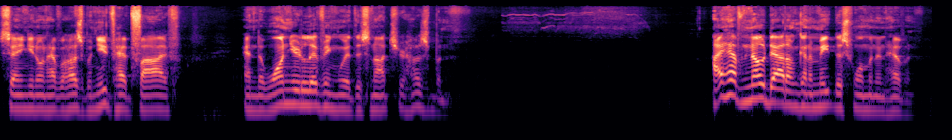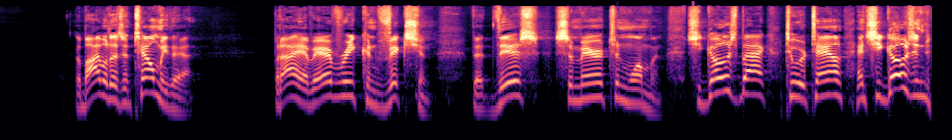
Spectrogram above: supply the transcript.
saying you don't have a husband. You've had five, and the one you're living with is not your husband. I have no doubt I'm going to meet this woman in heaven. The Bible doesn't tell me that, but I have every conviction that this Samaritan woman, she goes back to her town and she goes and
